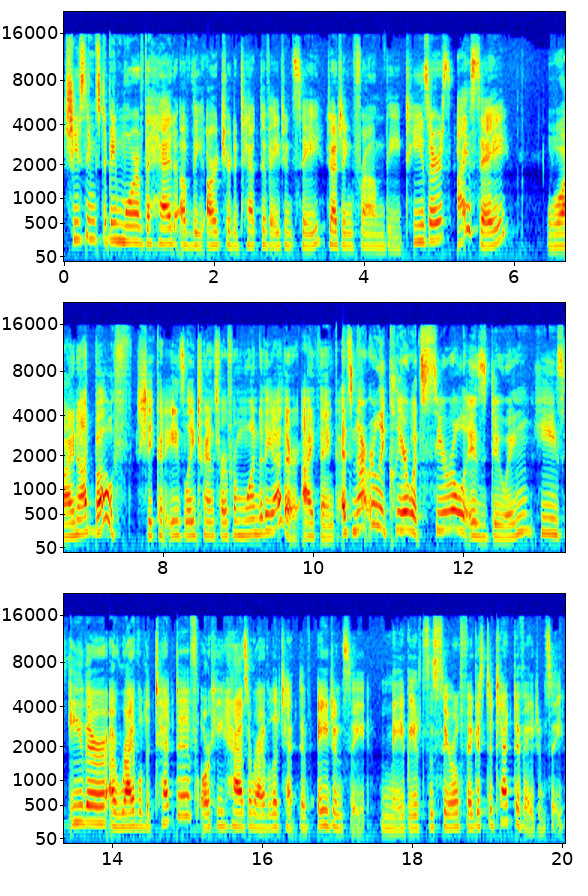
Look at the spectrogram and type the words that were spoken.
She seems to be more of the head of the Archer Detective Agency, judging from the teasers. I say why not both? She could easily transfer from one to the other, I think. It's not really clear what Cyril is doing. He's either a rival detective or he has a rival detective agency. Maybe it's the Cyril Figgis Detective Agency.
